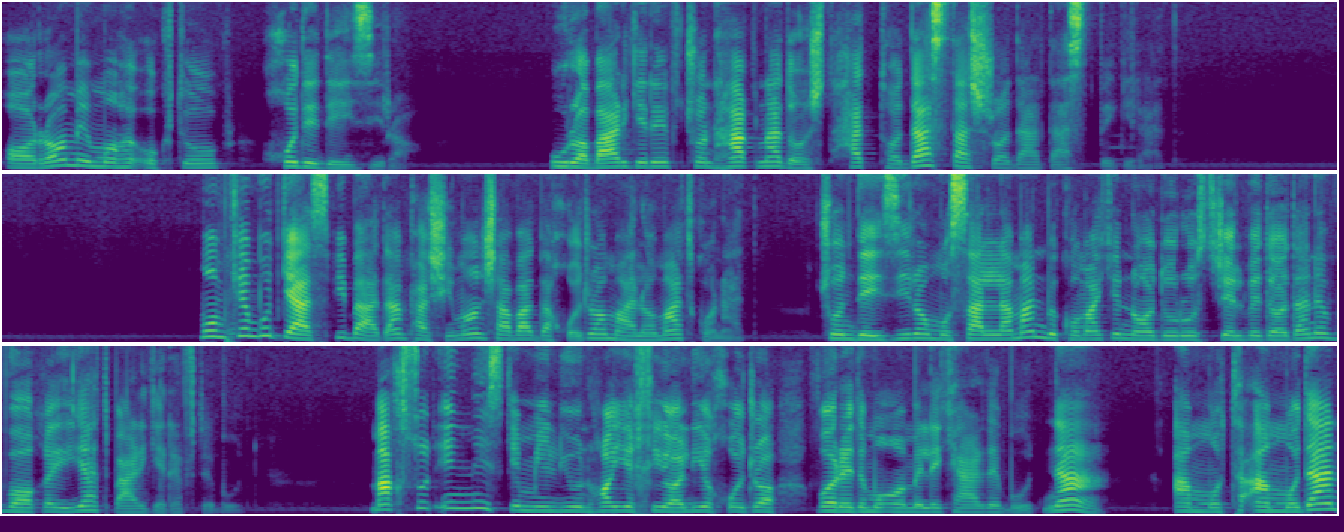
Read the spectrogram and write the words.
آرام ماه اکتبر خود دیزی را. او را برگرفت چون حق نداشت حتی دستش را در دست بگیرد. ممکن بود گسبی بعدا پشیمان شود و خود را ملامت کند چون دیزی را مسلما به کمک نادرست جلوه دادن واقعیت برگرفته بود. مقصود این نیست که میلیون های خیالی خود را وارد معامله کرده بود. نه. اما تعمدن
